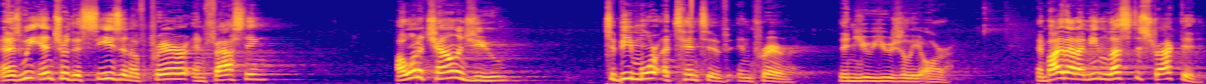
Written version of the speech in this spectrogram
And as we enter this season of prayer and fasting, I want to challenge you to be more attentive in prayer than you usually are. And by that I mean less distracted.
